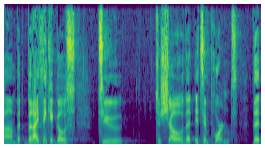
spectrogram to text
Um, but, but I think it goes to, to show that it's important that,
